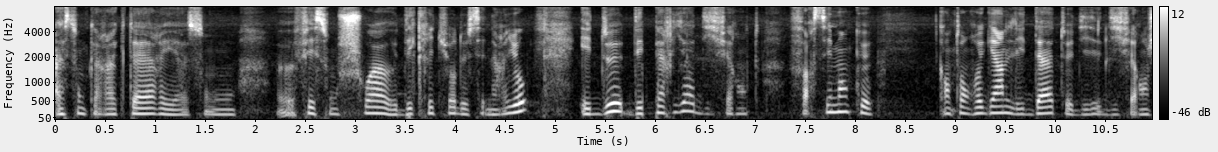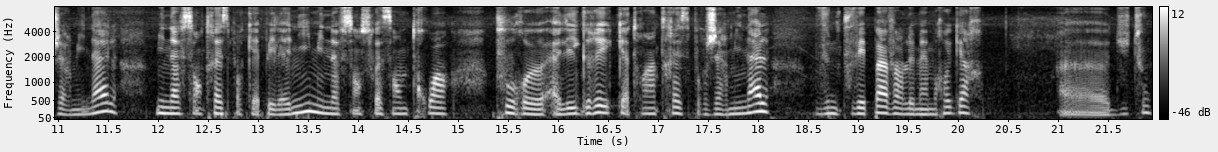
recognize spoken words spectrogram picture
a son caractère et a son, euh, fait son choix euh, d'écriture de scénario. Et deux, des périodes différentes. Forcément que quand on regarde les dates des différents germinales, 1913 pour Capellani, 1963 pour euh, Allégret, 93 pour Germinal, vous ne pouvez pas avoir le même regard euh, du tout.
